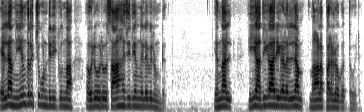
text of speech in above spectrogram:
എല്ലാം നിയന്ത്രിച്ചു കൊണ്ടിരിക്കുന്ന ഒരു ഒരു സാഹചര്യം നിലവിലുണ്ട്. എന്നാൽ ഈ അധികാരികളെല്ലാം നാളെ പരലോകത്ത് വരും.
